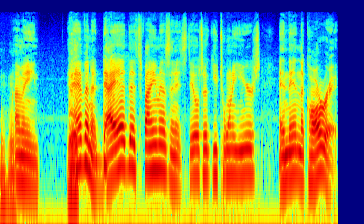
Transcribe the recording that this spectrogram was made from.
Mhm. I mean, Yeah. having a dad that's famous and it still took you 20 years and then the car wreck,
